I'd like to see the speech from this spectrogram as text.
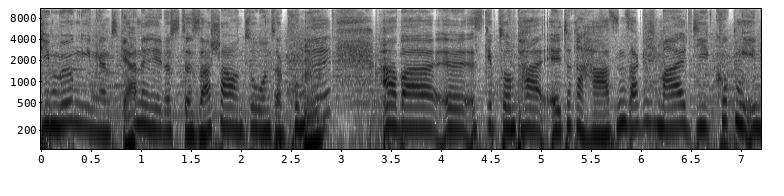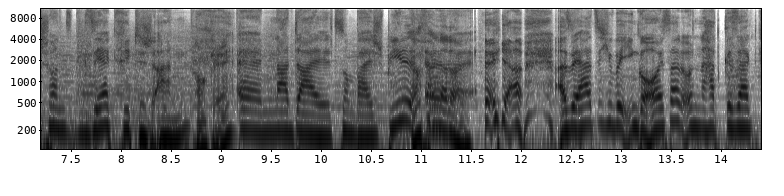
die mögen ihn ganz gerne. Hier, das ist der Sascha und so, unser Kumpel. Mhm. Aber äh, es gibt so ein paar ältere Hasen, sag ich mal, die gucken ihn schon sehr kritisch an. Okay. Äh, Nadal zum Beispiel. Rafael Nadal. ja, also er hat sich über ihn geäußert und hat gesagt,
